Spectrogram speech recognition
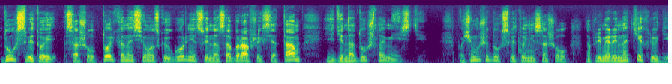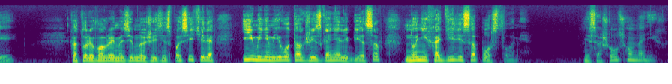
Дух Святой сошел только на Сионскую горницу и на собравшихся там единодушно вместе – Почему же Дух Святой не сошел, например, и на тех людей, которые во время земной жизни Спасителя именем Его также изгоняли бесов, но не ходили с апостолами? Не сошел же Он на них,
